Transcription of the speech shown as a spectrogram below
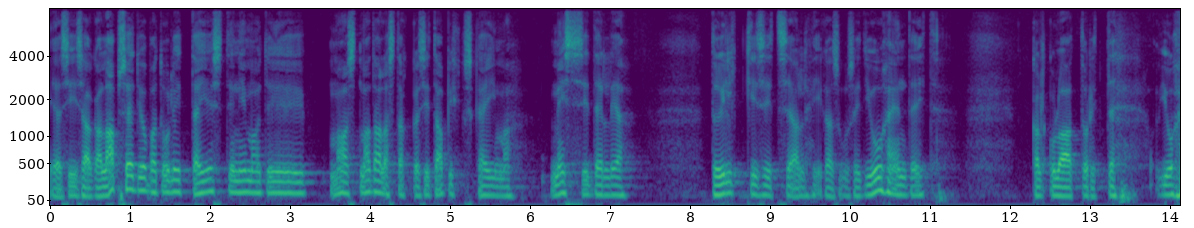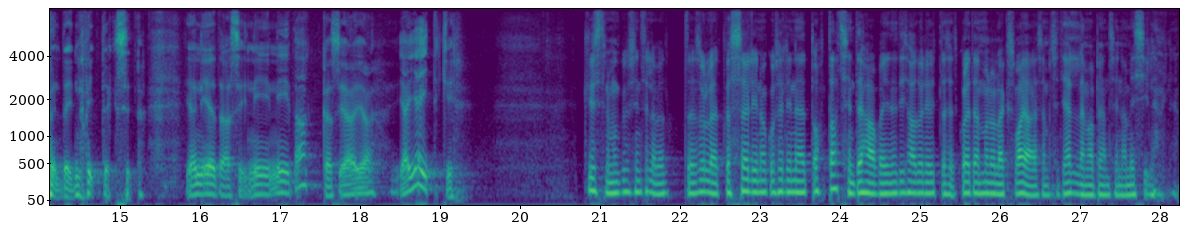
ja siis aga lapsed juba tulid täiesti niimoodi maast madalast, hakkasid abiks käima messidel ja tõlkisid seal igasuguseid juhendeid kalkulaatorite juhendeid näiteks ja, ja nii edasi, nii, nii ta hakkas ja, ja, ja jäidki. Kristina, ma küsin selle pealt sulle, et kas see oli nagu selline, et oh, tahtsin teha või nüüd isa tuli ja ütles, et kuule, tead, mul oleks vaja ja sa mõtlesid, jälle ma pean sinna messile minema?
